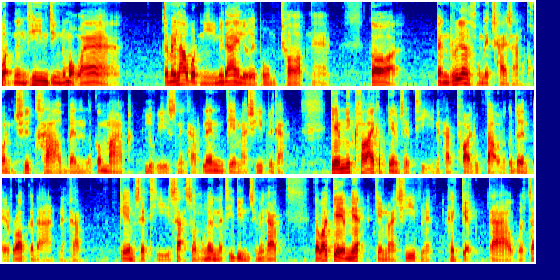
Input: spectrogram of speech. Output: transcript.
บทหนึ่งที่จริงๆต้องบอกว่า จะไม่เล่าบทนี้ไม่ได้เลยเพราะผมชอบนะฮะก็เป็นเรื่องของเด็กชาย 3 คน ชื่อคาร์ลเบนแล้วก็มาร์คลูอิสนะครับเล่นเกมอาชีพด้วยกัน เกมนี้คล้ายกับเกมเศรษฐีนะครับทอยลูกเต่าแล้วก็เดินไปรอบกระดานนะครับ เกมเศรษฐีสะสมเงินและที่ดินใช่ไหมครับแต่ว่าเกมเนี้ยเกมอาชีพเนี่ย ให้เก็บดาวหัวใจ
